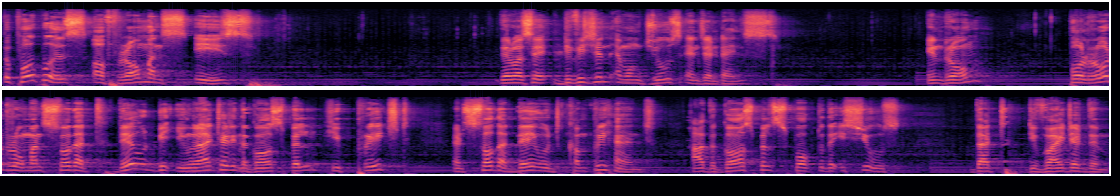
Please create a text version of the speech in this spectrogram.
The purpose of Romans is there was a division among Jews and Gentiles. In Rome, Paul wrote Romans so that they would be united in the gospel he preached and so that they would comprehend how the gospel spoke to the issues that divided them.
